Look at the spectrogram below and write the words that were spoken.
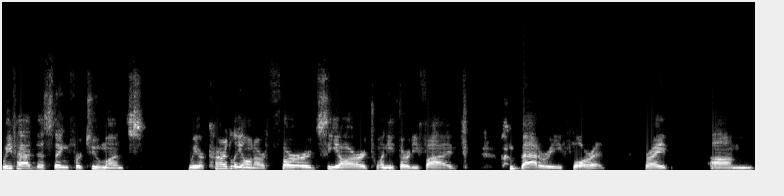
we've had this thing for two months. We are currently on our third CR 2035 battery for it, right? Um,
